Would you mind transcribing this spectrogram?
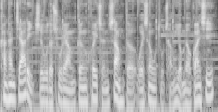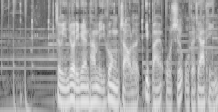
看看家里植物的数量跟灰尘上的微生物组成有没有关系。这个研究里面，他们一共找了一百五十五个家庭，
